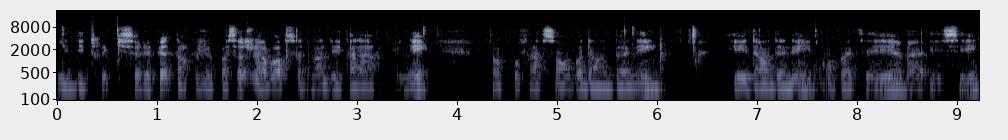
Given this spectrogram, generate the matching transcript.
il y a des trucs qui se répètent, donc je ne veux pas ça, je vais avoir seulement des valeurs uniques. Donc pour faire ça, on va dans Données. Et dans Données, on va dire euh, ici,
